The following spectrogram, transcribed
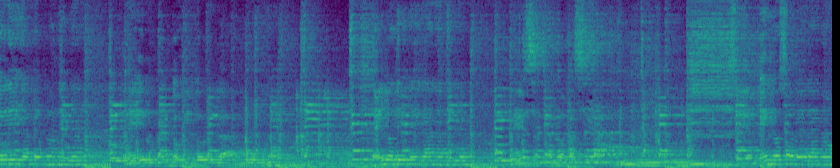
quería perro niña, era un antojito de la mujer. Él no tiene ganas niña de sacarlo a pasear. Si empieza a verano,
